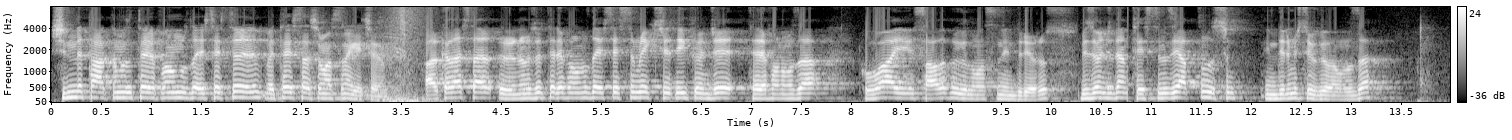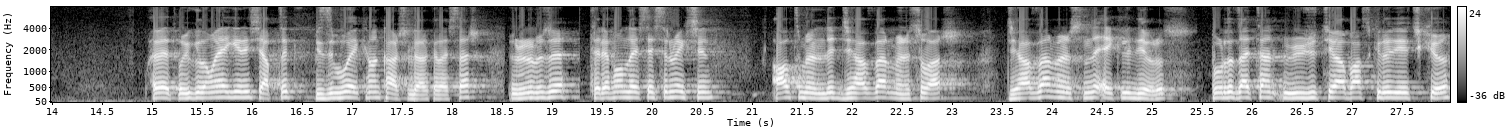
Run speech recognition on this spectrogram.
Şimdi tartımızı telefonumuzla eşleştirelim ve test aşamasına geçelim. Arkadaşlar ürünümüzü telefonumuzla eşleştirmek için ilk önce telefonumuza Huawei sağlık uygulamasını indiriyoruz. Biz önceden testimizi yaptığımız için indirmiştik uygulamamızda. Evet uygulamaya giriş yaptık. Bizi bu ekran karşılıyor arkadaşlar. Ürünümüzü telefonla eşleştirmek için alt menüde cihazlar menüsü var. Cihazlar menüsünde ekli diyoruz. Burada zaten vücut yağ baskülü diye çıkıyor.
